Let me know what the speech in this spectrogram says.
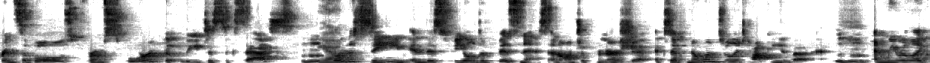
principles from sport that lead to success Yeah. are the same in this field of business and entrepreneurship except no one's really talking about it Mhm. and we were like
